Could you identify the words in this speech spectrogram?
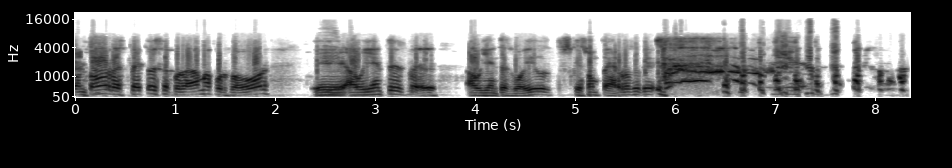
con todo respeto este programa, por favor, eh, ahuyentes, eh, ahuyentes boídos, pues, que son perros, ¿o?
